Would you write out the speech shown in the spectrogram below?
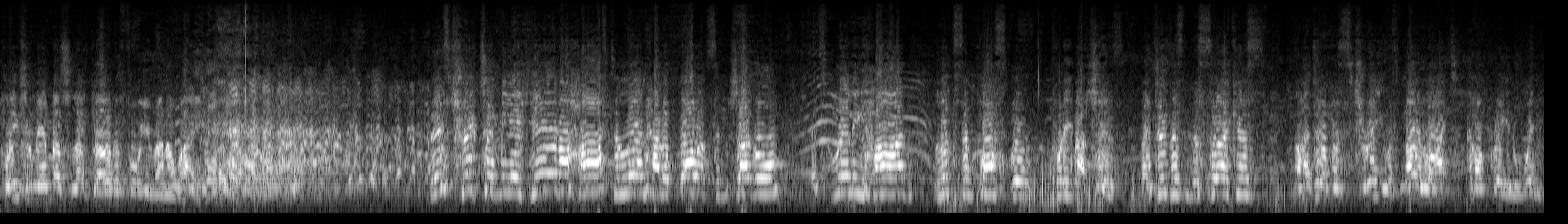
Please remember to let go before you run away. This trick took me a year and a half to learn how to balance and juggle. It's really hard, looks impossible, pretty much is. They do this in the circus, I do it on the street with no light, concrete and wind.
